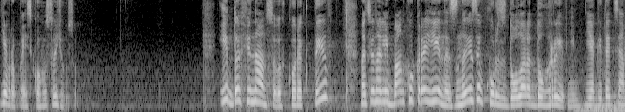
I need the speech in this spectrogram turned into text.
Європейського Союзу. І до фінансових коректив Національний банк України знизив курс долара до гривні. Як йдеться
